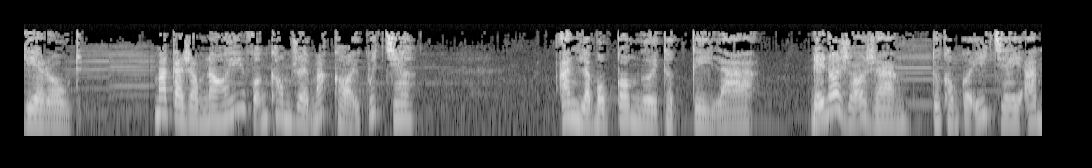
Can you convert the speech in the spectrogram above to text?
Gerald, ma cà rồng nói vẫn không rời mắt khỏi Witcher. Anh là một con người thật kỳ lạ. Để nói rõ ràng, tôi không có ý chê anh.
